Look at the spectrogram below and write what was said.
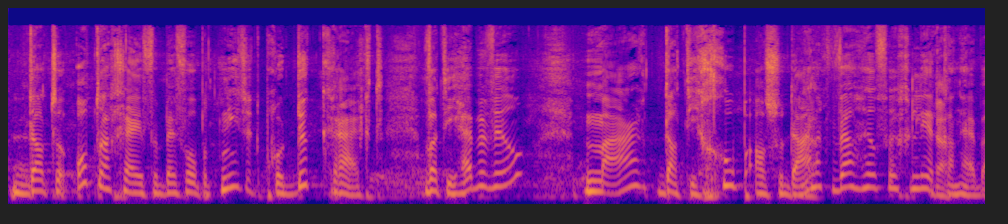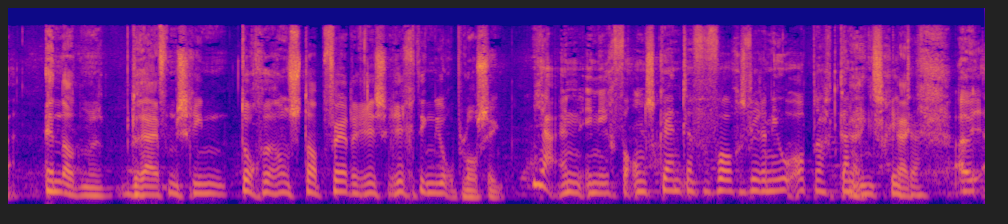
dat de opdrachtgever bijvoorbeeld niet het product krijgt wat hij hebben wil. Maar dat die groep als zodanig ja. wel heel veel geleerd ja. kan hebben. En dat het bedrijf misschien toch wel een stap verder is richting die oplossing. Ja, en in ieder geval ons kent en vervolgens weer een nieuwe opdracht kan inschieten. Kijk.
